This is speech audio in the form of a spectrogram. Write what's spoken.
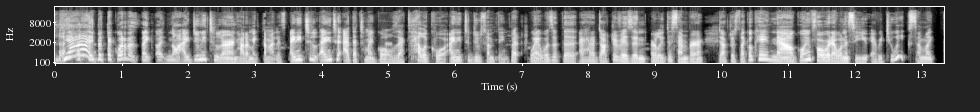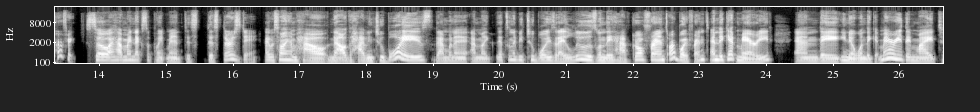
yeah, but te acuerdas? Like, uh, no, I do need to learn how to make tamales. I need to, I need to add that to my goals. That's hella cool. I need to do something. But when I was at the, I had a doctor visit in early December. Doctor's like, okay, now going forward, I want to see you every two weeks. I'm like, perfect. So I have my next appointment this this Thursday. I was telling him how now having two boys that I'm gonna, I'm like, that's gonna be two boys that I lose when they have girlfriends or boyfriends and they get married and they you know when they get married they might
